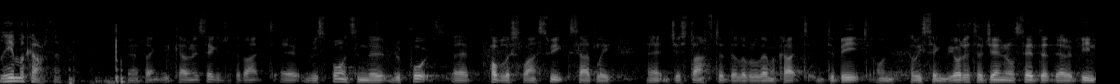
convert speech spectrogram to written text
Liam MacArthur and I thank the Cabinet Secretary for that uh, response. And the report uh, published last week, sadly, uh, just after the Liberal Democrat debate on policing, the Auditor General said that there had been,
